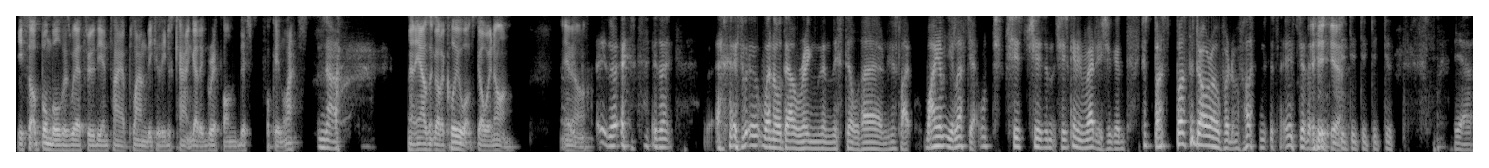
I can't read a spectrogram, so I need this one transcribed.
he sort of bumbles his way through the entire plan because he just can't get a grip on this fucking lass, No. and he hasn't got a clue what's going on. You know, Is it, is it, it's when Odell rings and they're still there, and he's like, "Why haven't you left yet?" Well, she's she's she's getting ready. She can just bust bust the door open and yeah, yeah.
